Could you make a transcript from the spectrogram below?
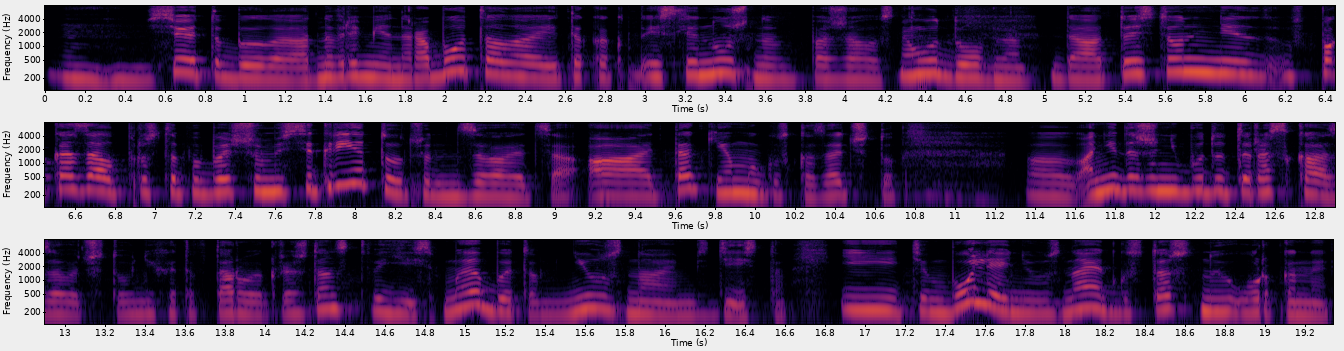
Угу. Все это было одновременно работало, и так как, если нужно, пожалуйста. Ну, удобно. Да, то есть он мне показал просто по большому секрету, что называется, а так я могу сказать, что э, они даже не будут рассказывать, что у них это второе гражданство есть. Мы об этом не узнаем здесь там. И тем более не узнают государственные органы,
